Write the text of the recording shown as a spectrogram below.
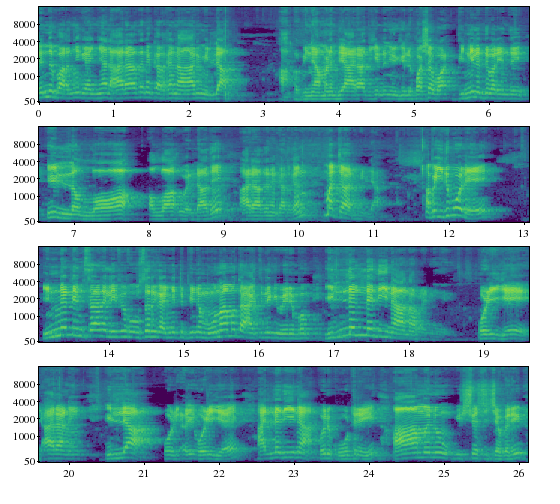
എന്ന് പറഞ്ഞു കഴിഞ്ഞാൽ ആരാധനക്കർഹൻ ആരുമില്ല. അപ്പം പിന്നെ നമ്മൾ എന്ത് ആരാധിക്കേണ്ടെന്ന് ചോദിക്കുമല്ലോ. പക്ഷെ പിന്നിലെന്ത് പറയുന്നത്? ഇല്ലല്ലാ അള്ളാഹു അല്ലാതെ ആരാധനക്കർഹൻ മറ്റാരുമില്ല. അപ്പം ഇതുപോലെ ഇന്നൽ ഇൻസാൻ ലിഫി ഹൂസർ കഴിഞ്ഞിട്ട് പിന്നെ മൂന്നാമത്തെ ആയത്തിലേക്ക് വരുമ്പം ഇല്ലല്ലദീന എന്നാണ് പറയുന്നത്. ഒഴികെ ആരാണ്? ഇല്ല ഒഴി- ഒഴികെ. അല്ലദീന ഒരു കൂട്ടര്. ആമനു വിശ്വസിച്ചവർ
